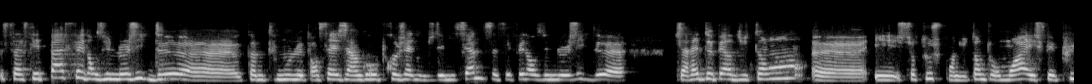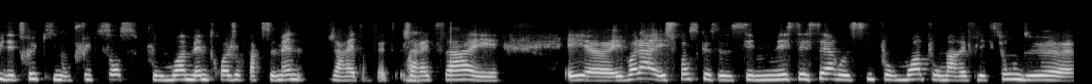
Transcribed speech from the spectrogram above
ça s'est pas fait dans une logique de, euh, comme tout le monde le pensait, j'ai un gros projet donc je démissionne. Ça s'est fait dans une logique de, euh, j'arrête de perdre du temps euh, et surtout je prends du temps pour moi et je fais plus des trucs qui n'ont plus de sens pour moi, même trois jours par semaine. J'arrête en fait, j'arrête ça et et, et, voilà. Et je pense que c'est nécessaire aussi pour moi, pour ma réflexion de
